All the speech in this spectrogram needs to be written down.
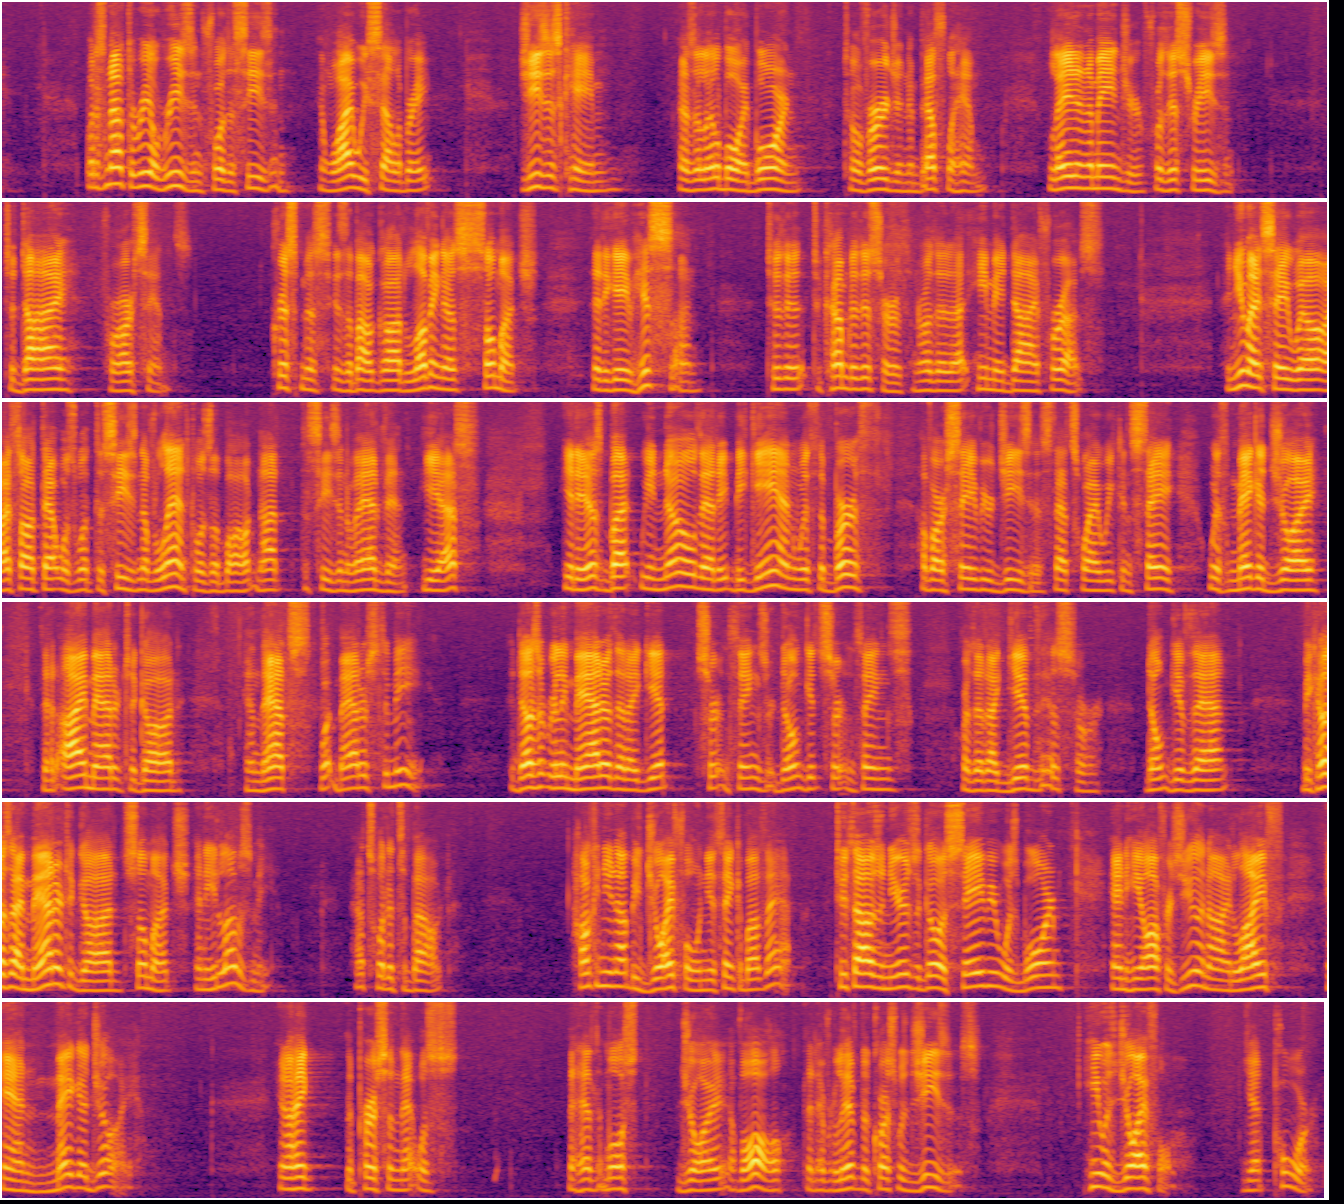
But it's not the real reason for the season and why we celebrate. Jesus came as a little boy born to a virgin in Bethlehem, laid in a manger for this reason to die for our sins. Christmas is about God loving us so much that He gave His Son to, the, to come to this earth in order that He may die for us. And you might say, well, I thought that was what the season of Lent was about, not the season of Advent. Yes, it is, but we know that it began with the birth of our Savior Jesus. That's why we can say with mega joy that I matter to God, and that's what matters to me. It doesn't really matter that I get certain things or don't get certain things, or that I give this or don't give that, because I matter to God so much and He loves me. That's what it's about. How can you not be joyful when you think about that? 2,000 years ago, a Savior was born, and He offers you and I life and mega joy. You know, I think the person that was that had the most joy of all that ever lived, of course, was Jesus. He was joyful, yet poor.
